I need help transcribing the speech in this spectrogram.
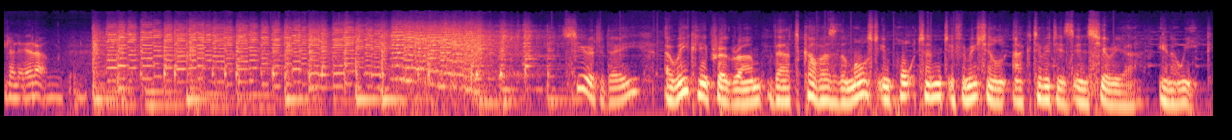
إلى العراق Syria Today, a weekly program that covers the most important informational activities in Syria in a week.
